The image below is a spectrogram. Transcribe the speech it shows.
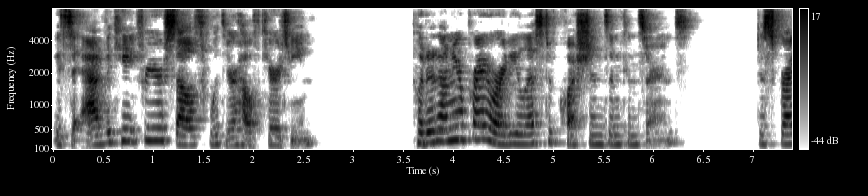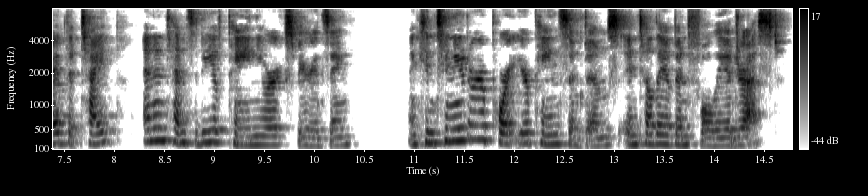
is to advocate for yourself with your healthcare team. Put it on your priority list of questions and concerns. Describe the type and intensity of pain you are experiencing and continue to report your pain symptoms until they have been fully addressed.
